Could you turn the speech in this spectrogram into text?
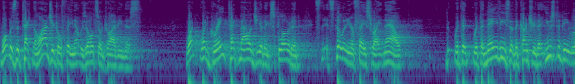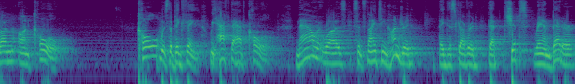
what was the technological thing that was also driving this? What, what great technology had exploded, it's, it's still in your face right now, with the, with the navies of the country that used to be run on coal. Coal was the big thing. We have to have coal. Now it was, since 1900, they discovered that ships ran better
